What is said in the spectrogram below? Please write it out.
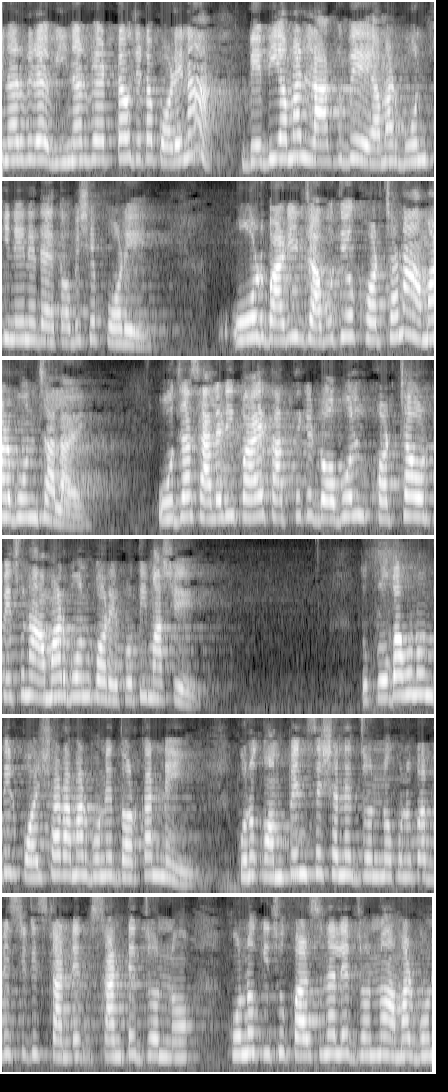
ইনারওয়্যার ইনারওয়্যারটাও যেটা পড়ে না বেবি আমার লাগবে, আমার বোন কিনে এনে দেয়, তবে সে পড়ে ওর বাড়ির যাবতীয় খরচা না আমার বোন চালায়। ও যা স্যালারি পায়, তার থেকে ডবল খরচা ওর পেছনে আমার বোন করে প্রতি মাসে। তো প্রবাহ নন্দীর পয়সার আমার বোনের দরকার নেই। কোনো কম্পেনসেশনের জন্য, কোনো পাবলিসিটি স্টান্টের স্টান্টের জন্য, কোনো কিছু পার্সোনালের জন্য আমার বোন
